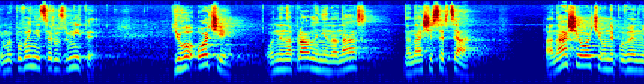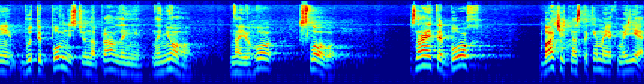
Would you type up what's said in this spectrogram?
І ми повинні це розуміти. Його очі, вони направлені на нас, на наші серця. А наші очі вони повинні бути повністю направлені на нього, на Його Слово. Знаєте, Бог бачить нас такими, як ми є.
